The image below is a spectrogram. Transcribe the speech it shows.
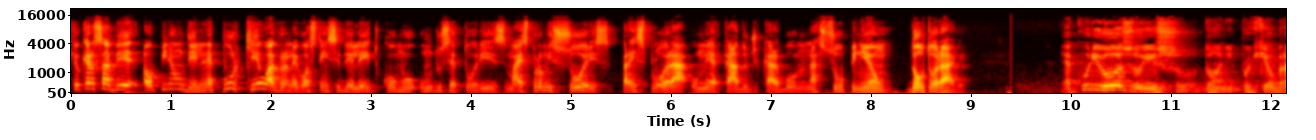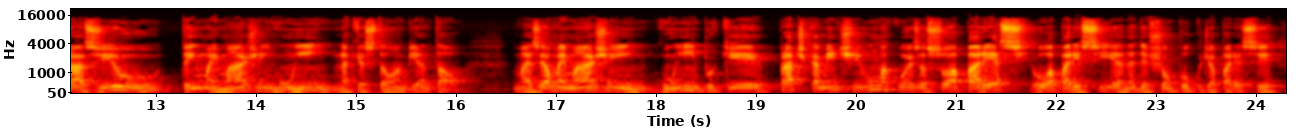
que eu quero saber a opinião dele, né? Por que o agronegócio tem sido eleito como um dos setores mais promissores para explorar o mercado de carbono, na sua opinião, doutor Agro? É curioso isso, Doni, porque o Brasil tem uma imagem ruim na questão ambiental. Mas é uma imagem ruim porque praticamente uma coisa só aparece, ou aparecia, né, deixou um pouco de aparecer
